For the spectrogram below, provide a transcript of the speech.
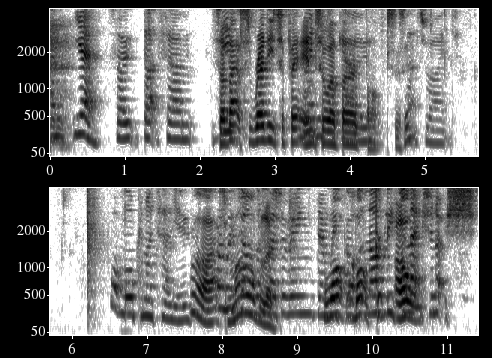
and yeah, so that's um So big- that's ready to fit ready into to a bird go. box, is it? That's right. What more can I tell you? Well, that's when we've marvellous. The feathering, then What- we've got what lovely oh. selection of shh,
